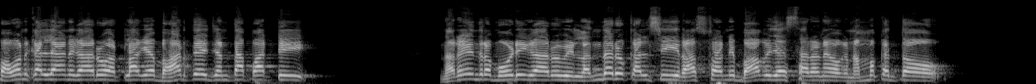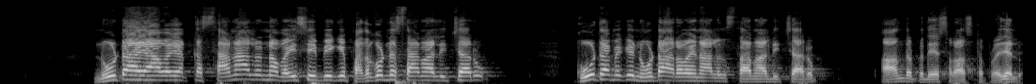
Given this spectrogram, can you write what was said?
పవన్ కళ్యాణ్ గారు అట్లాగే భారతీయ జనతా పార్టీ నరేంద్ర మోడీ గారు వీళ్ళందరూ కలిసి రాష్ట్రాన్ని బాగు చేస్తారనే ఒక నమ్మకంతో నూట యాభై ఒక్క స్థానాలున్న వైసీపీకి పదకొండు స్థానాలు ఇచ్చారు. కూటమికి నూట అరవై నాలుగు స్థానాలు ఇచ్చారు ఆంధ్రప్రదేశ్ రాష్ట్ర ప్రజలు.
